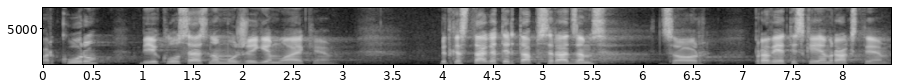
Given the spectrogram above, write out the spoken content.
par kuru biju klusēs no mūžīgiem laikiem, bet kas tagad ir tapis redzams caur pravietiskajiem rakstiem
